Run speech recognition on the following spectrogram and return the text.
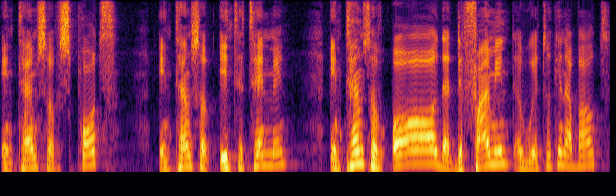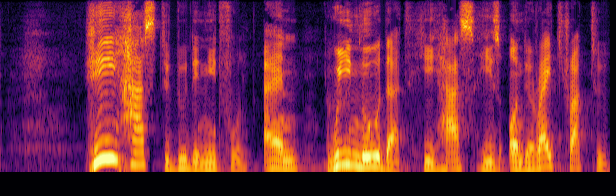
in terms of sports, in terms of entertainment, in terms of all that the farming that we're talking about. He has to do the needful, and we know that he has he's on the right track to,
